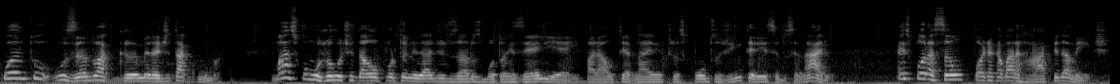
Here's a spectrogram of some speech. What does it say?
quanto usando a câmera de Takuma. Mas como o jogo te dá a oportunidade de usar os botões L e R para alternar entre os pontos de interesse do cenário, a exploração pode acabar rapidamente,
